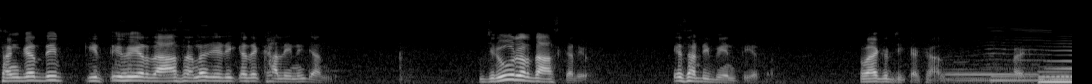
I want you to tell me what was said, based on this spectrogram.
ਸੰਗਤ ਦੀ ਕੀਤੀ ਹੋਈ ਅਰਦਾਸ ਆ ਨਾ ਜਿਹੜੀ ਕਦੇ ਖਾਲੀ ਨਹੀਂ ਜਾਂਦੀ। ਜ਼ਰੂਰ ਅਰਦਾਸ ਕਰਿਓ। ਇਹ ਸਾਡੀ ਬੇਨਤੀ ਹੈ ਤੁਹਾਨੂੰ। ਵਾਹਿਗੁਰੂ ਜੀ ਕਾ ਖਾਲਸਾ। ਵਾਹਿਗੁਰੂ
